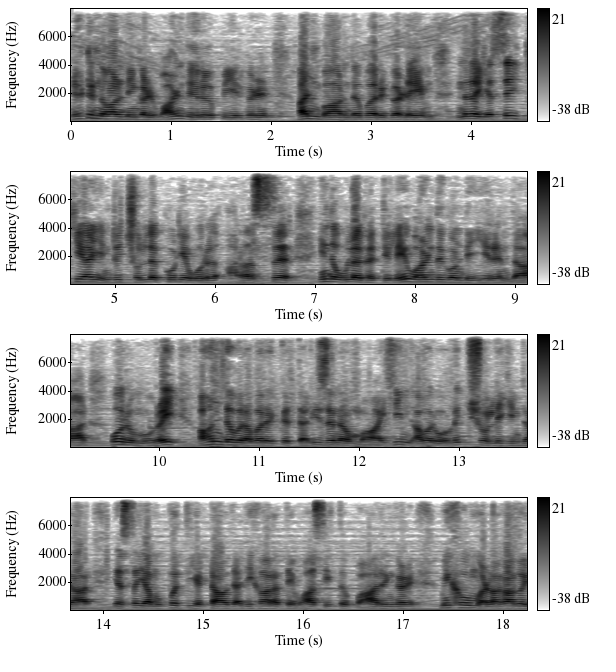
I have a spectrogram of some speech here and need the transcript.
நெடுநாள் நீங்கள் வாழ்ந்திருப்பீர்கள். அன்பார்ந்தவர்களே இந்த எசைக்கியா என்று சொல்லக்கூடிய ஒரு அரசர் இந்த உலகத்திலே வாழ்ந்து கொண்டு இருந்தார். ஒரு முறை ஆண்டவர் அவருக்கு தரிசனமாகி அவரோடு சொல்லுகின்றார். எஸ்ஐயா முப்பத்தி எட்டாவது அதிகாரத்தை வாசித்து பாருங்கள் மிகவும் அழகாக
